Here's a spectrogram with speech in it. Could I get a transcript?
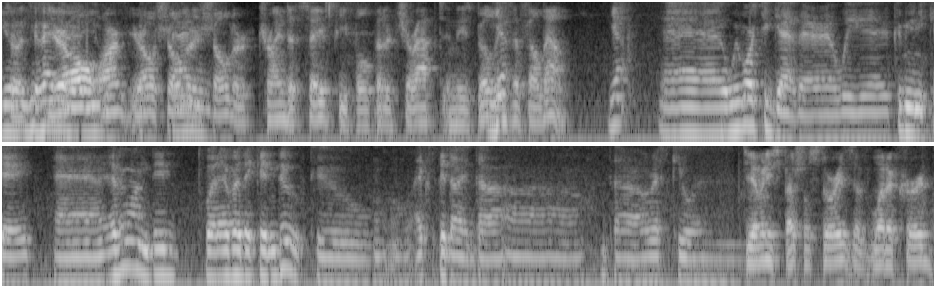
you- so it's, you had you're all you was you're all shoulder to shoulder trying to save people that are trapped in these buildings Yeah. that fell down. Yeah, uh, we work together. We uh, communicate, and everyone did whatever they can do to expedite the uh, the rescue. And Do you have any special stories of what occurred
